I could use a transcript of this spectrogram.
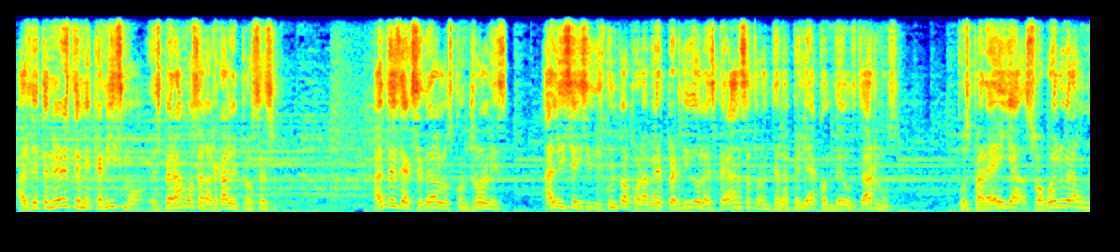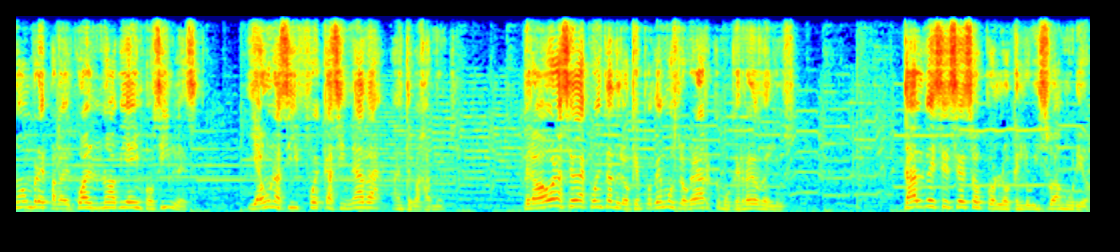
Al detener este mecanismo, esperamos alargar el proceso. Antes de acceder a los controles, Alicey se disculpa por haber perdido la esperanza durante la pelea con Deus Darnus, pues para ella su abuelo era un hombre para el cual no había imposibles, y aún así fue casi nada ante Bahamut. Pero ahora se da cuenta de lo que podemos lograr como guerrero de luz. Tal vez es eso por lo que Luisua murió.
